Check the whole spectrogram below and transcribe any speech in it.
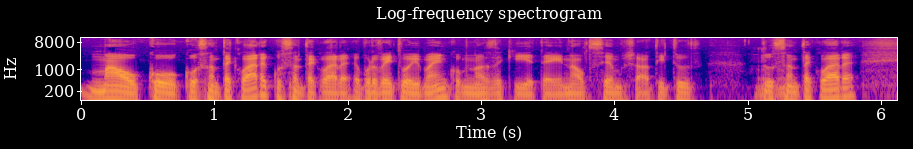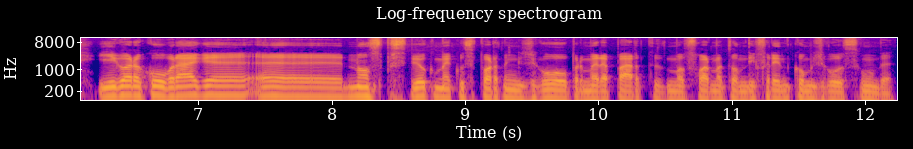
mau com, com o Santa Clara, que o Santa Clara aproveitou e bem, como nós aqui até enaltecemos a atitude do. Santa Clara, e agora com o Braga uh, não se percebeu como é que o Sporting jogou a primeira parte de uma forma tão diferente como jogou a segunda.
